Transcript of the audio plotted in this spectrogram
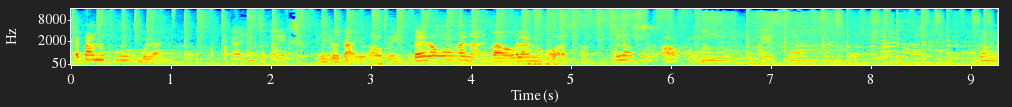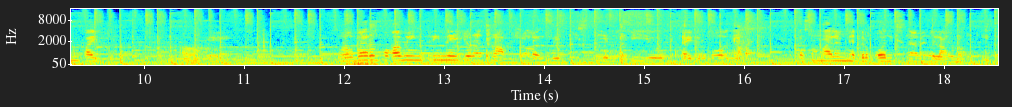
Eh paano kung umulan? Kaya yun po tayo. Hinto tayo. Oh, wait. Pero kung ano, halimbawa, wala namang oras to. Wala po. Ah, Okay. Hanggang kahit na ano, hanggang 5 Okay. So, meron po kaming three major attractions with steam, PU, hydroponics. Kaso nga lang hydroponics namin wala akong makikita.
